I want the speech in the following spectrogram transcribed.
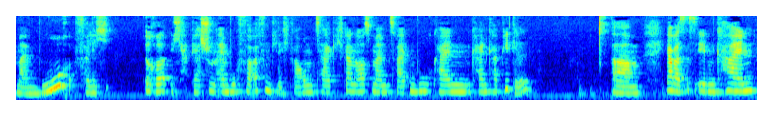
meinem Buch, völlig irre. Ich habe ja schon ein Buch veröffentlicht. Warum zeige ich dann aus meinem zweiten Buch kein, kein Kapitel? Ähm, ja, aber es ist eben kein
